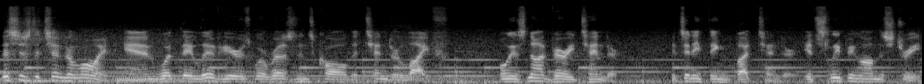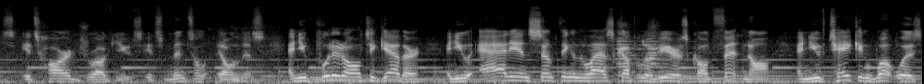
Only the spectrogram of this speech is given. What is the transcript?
This is the Tenderloin, and what they live here is what residents call the tender life. Only it's not very tender. It's anything but tender. It's sleeping on the streets. It's hard drug use. It's mental illness. And you put it all together and you add in something in the last couple of years called fentanyl, and you've taken what was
